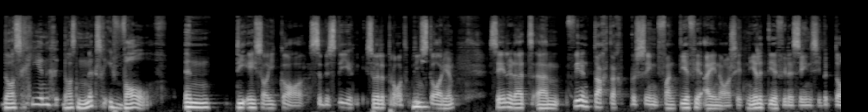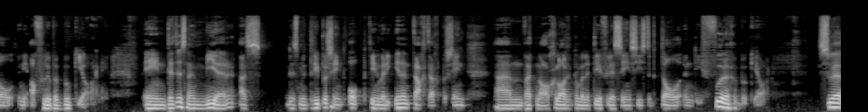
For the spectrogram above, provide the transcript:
daar's geen ge- daar's niks ge-evolve in die SAIK se bestuur nie. So hulle praat op die stadium sê hulle dat ehm um, 84% van TV-eienaars het nie hulle TV-lisensie betaal in die afgelope boekjaar nie. En dit is nou meer as dis met 3% op teenoor die 81% ehm um, wat nagelaat het om hulle TV-lisensies te betaal in die vorige boekjaar. So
